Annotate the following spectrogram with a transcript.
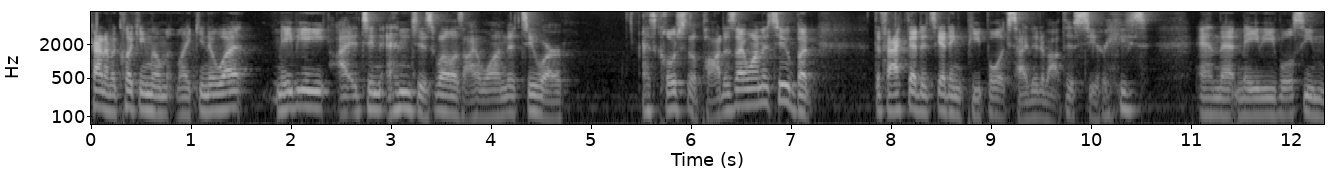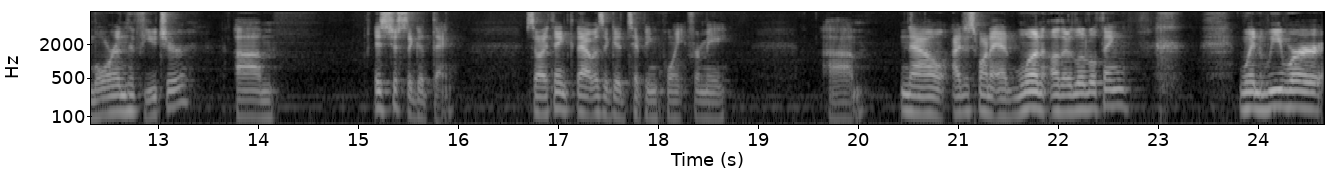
kind of a clicking moment. Like, you know what? Maybe I, it didn't end as well as I wanted it to, or as close to the plot as I wanted to. But the fact that it's getting people excited about this series, and that maybe we'll see more in the future, um, is just a good thing. So I think that was a good tipping point for me. Um, now, I just want to add one other little thing. when we were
